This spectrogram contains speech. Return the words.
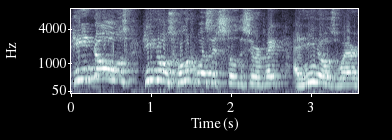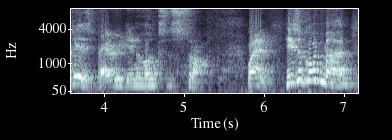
He knows. He knows who it was that stole the silver plate, and he knows where it is, buried in amongst the straw. Well, he's a good man,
